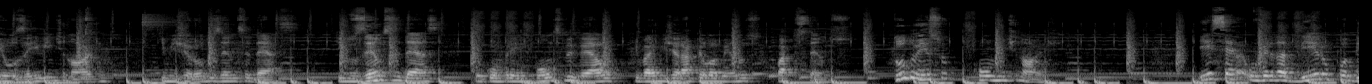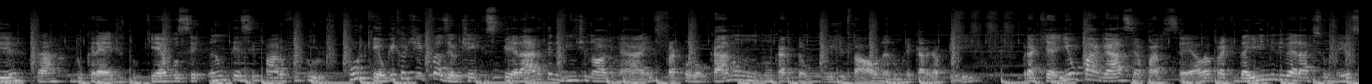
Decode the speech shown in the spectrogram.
eu usei 29, que me gerou 210, que 210 eu comprei em pontos Livelo, que vai me gerar pelo menos 400. Tudo isso com 29. Esse é o verdadeiro poder tá, do crédito, que é você antecipar o futuro. Por quê? O que, eu tinha que fazer? Eu tinha que esperar ter 29 reais para colocar num, num, cartão digital, né, num Recarga Pay, para que aí eu pagasse a parcela, para que daí ele me liberasse o mês.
